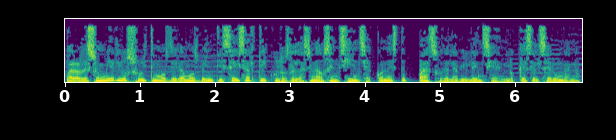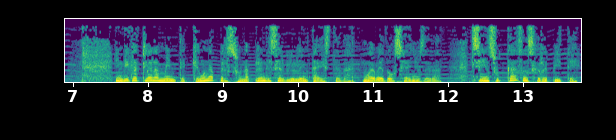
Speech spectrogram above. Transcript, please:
Para resumir los últimos, digamos, 26 artículos relacionados en ciencia con este paso de la violencia en lo que es el ser humano, indica claramente que una persona aprende a ser violenta a esta edad, 9, 12 años de edad. Si en su casa se repite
